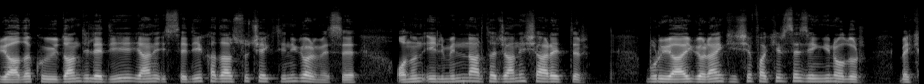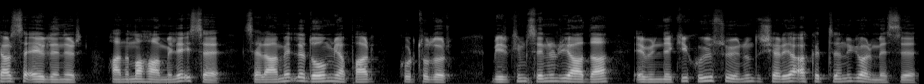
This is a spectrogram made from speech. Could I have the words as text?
rüyada kuyudan dilediği yani istediği kadar su çektiğini görmesi onun ilminin artacağını işarettir. Bu rüyayı gören kişi fakirse zengin olur, bekarsa evlenir, hanıma hamile ise selametle doğum yapar, kurtulur. Bir kimsenin rüyada evindeki kuyu suyunu dışarıya akıttığını görmesi,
